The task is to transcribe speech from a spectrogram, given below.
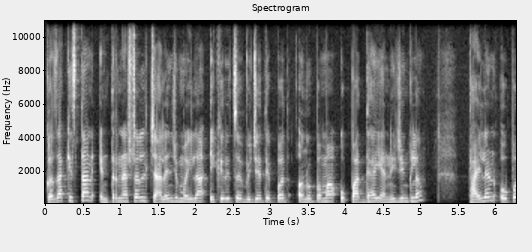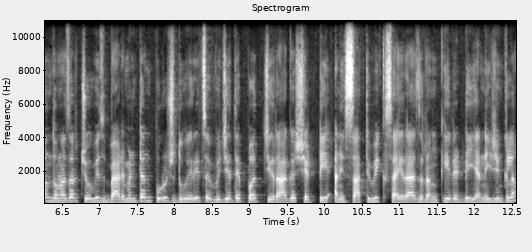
कझाकिस्तान इंटरनॅशनल चॅलेंज महिला एकेरीचं विजेतेपद अनुपमा उपाध्याय यांनी जिंकलं. थायलंड ओपन दोन हजार चोवीस बॅडमिंटन पुरुष दुहेरीचं विजेतेपद चिराग शेट्टी आणि सात्विक साईराज रंकीरेड्डी यांनी जिंकलं.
